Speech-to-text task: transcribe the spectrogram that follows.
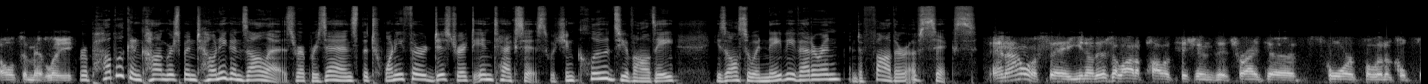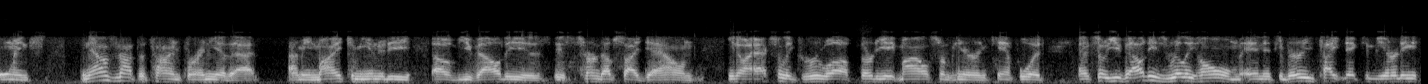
ultimately. Republican Congressman Tony Gonzales represents the 23rd District in Texas, which includes Uvalde. He's also a Navy veteran and a father of six. And I will say, you know, there's a lot of politicians that try to score political points. Now's not the time for any of that. I mean, my community of Uvalde is, is turned upside down you know, I actually grew up 38 miles from here in Camp Wood. And so Uvalde is really home, and it's a very tight-knit community.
